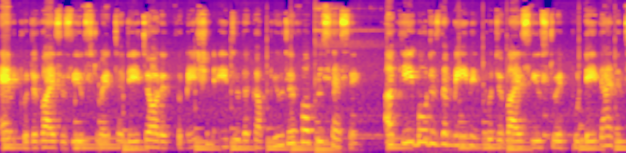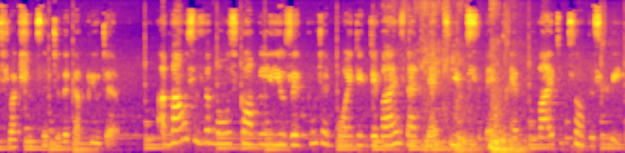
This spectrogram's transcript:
Input device is used to enter data or information into the computer for processing. A keyboard is the main input device used to input data and instructions into the computer. A mouse is the most commonly used input and pointing device that lets you select and move items on the screen.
